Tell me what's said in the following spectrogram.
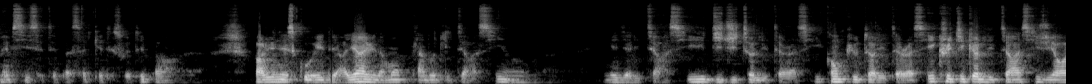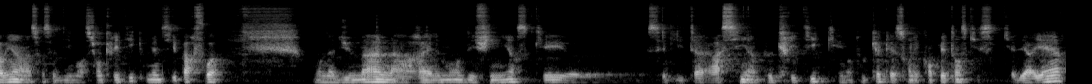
même si c'était pas celle qui était souhaitée par par l'UNESCO. Et derrière, évidemment, plein d'autres littératies. Hein, Media literacy, digital literacy, computer literacy, critical literacy, j'y reviens hein, sur cette dimension critique, même si parfois on a du mal à réellement définir ce qu'est euh, cette littératie un peu critique, et en tout cas quelles sont les compétences qu'il y a derrière.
